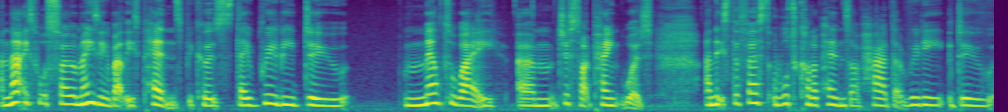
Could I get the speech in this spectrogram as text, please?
And that is what's so amazing about these pens because they really do melt away um, just like paint would. And it's the first watercolor pens I've had that really do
